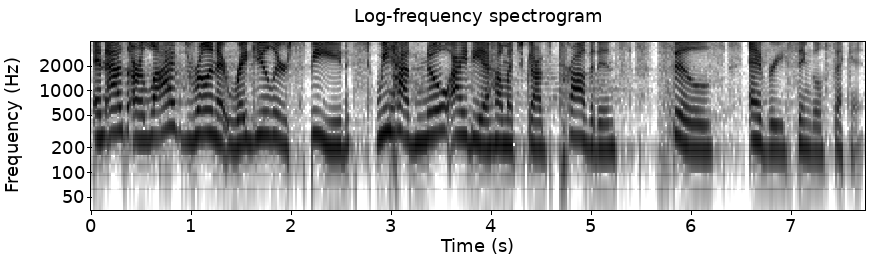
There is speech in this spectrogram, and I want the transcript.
And as our lives run at regular speed, we have no idea how much God's providence fills every single second.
